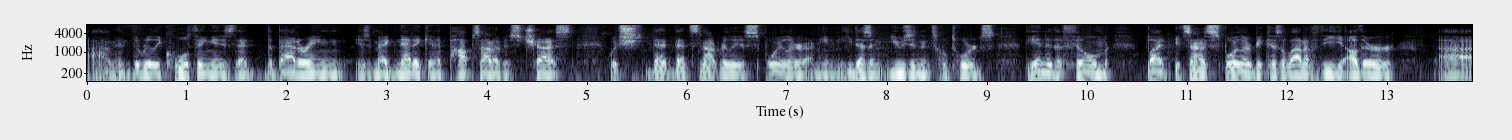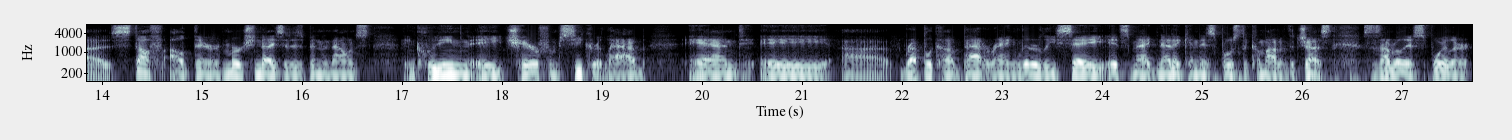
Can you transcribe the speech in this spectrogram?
Um, the really cool thing is that the batarang is magnetic and it pops out of his chest, which that that's not really a spoiler. I mean, he doesn't use it until towards the end of the film, but it's not a spoiler because a lot of the other uh, stuff out there, merchandise that has been announced, including a chair from Secretlab and a uh, replica Batarang literally say it's magnetic and is supposed to come out of the chest. So it's not really a spoiler,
